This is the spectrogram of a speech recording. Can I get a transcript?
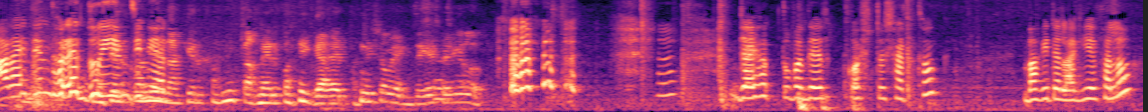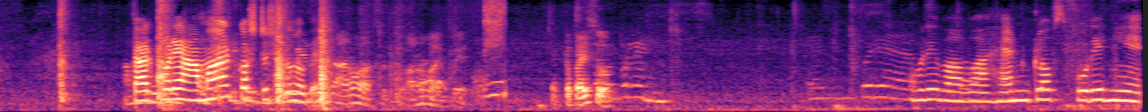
আড়াই দিন ধরে দুই ইঞ্জিনিয়ার নাকের পানি কানের পানি গায়ের পানি সব এক জায়গায় হয়ে গেল। যাই হোক তোমাদের কষ্ট সার্থক। বাকিটা লাগিয়ে ফেলো। তারপরে আমার কষ্ট শুরু হবে। আরও আছে তো আরও লাগবে একটা পাইছো? ওরে বাবা হ্যান্ড গ্লোভস পরে নিয়ে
